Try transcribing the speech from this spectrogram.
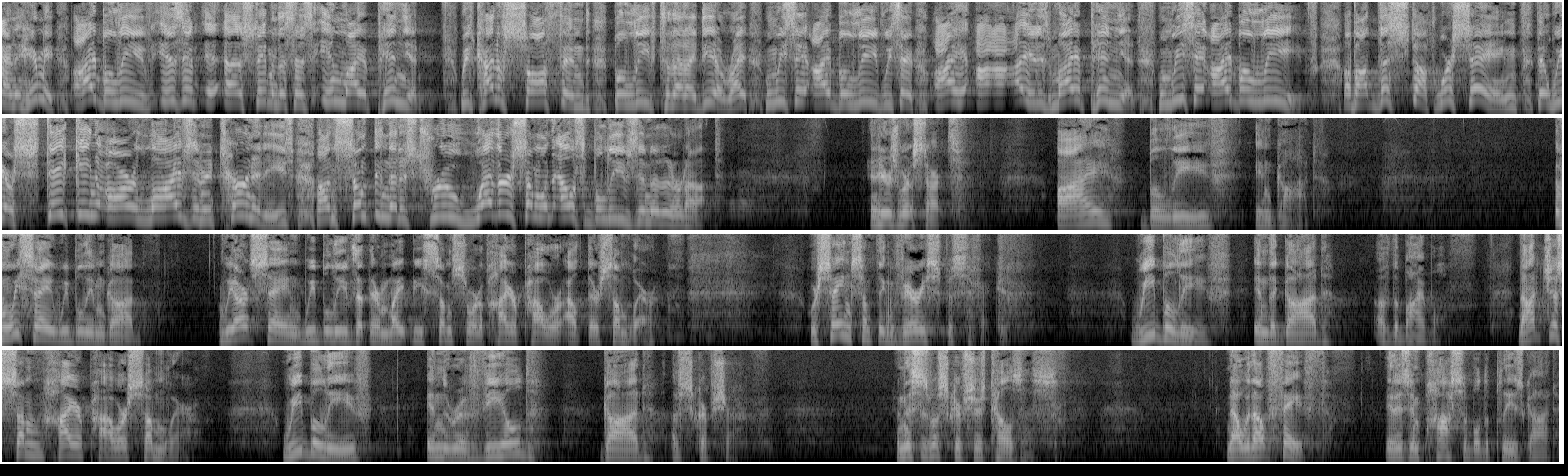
And hear me, I believe isn't a statement that says, in my opinion. We've kind of softened belief to that idea, right? When we say I believe, we say, I, I, it is my opinion. When we say I believe about this stuff, we're saying that we are staking our lives and eternities on something that is true, whether someone else believes in it or not. And here's where it starts I believe in God. And when we say we believe in God, we aren't saying we believe that there might be some sort of higher power out there somewhere. We're saying something very specific. We believe in the God of the Bible, not just some higher power somewhere. We believe in the revealed God of Scripture. And this is what Scripture tells us. Now, without faith, it is impossible to please God,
